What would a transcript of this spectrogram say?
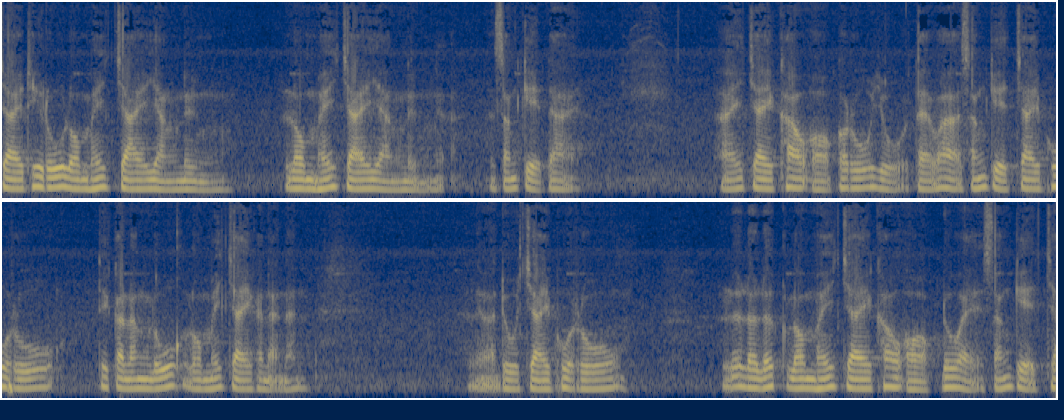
ใจที่รู้ลมหายใจอย่างหนึ่ง ลมหายใจอย่างหนึ่งเนี่ยสังเกตได้ หายใจเข้าออกก็รู้อยู่ แต่ว่าสังเกตใจผู้รู้ที่กำลังรู้ลมหายใจขณะนั้น ดูใจผู้รู้หรือระลึกลมหายใจเข้าออกด้วย สังเกตใจ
